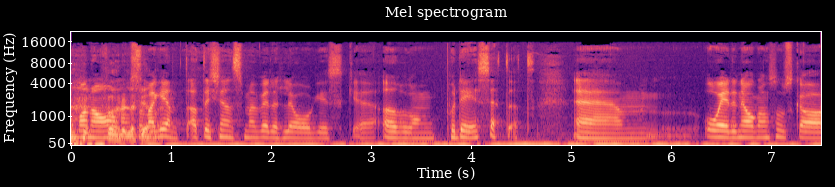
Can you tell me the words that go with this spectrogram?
Om man har honom som agent. Att det känns som en väldigt logisk eh, övergång på det sättet. Ehm, och är det någon som ska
